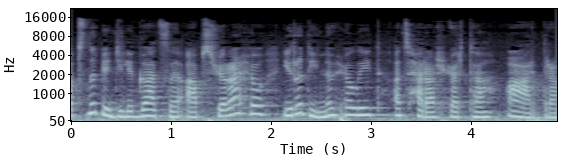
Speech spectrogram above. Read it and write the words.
Аԥснытәи аделегациа аԥсшәа раҳәо ирыдиныҳәалеит ацҳаражәҳәарҭа аартра.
